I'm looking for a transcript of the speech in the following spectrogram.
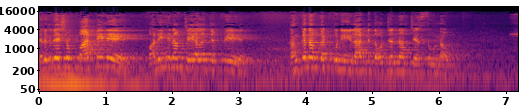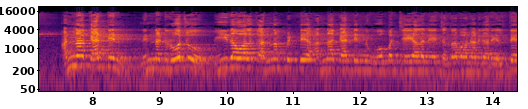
తెలుగుదేశం పార్టీని బలహీనం చేయాలని చెప్పి కంకణం కట్టుకుని ఇలాంటి దౌర్జన్యాలు చేస్తూ ఉన్నావు. అన్నా క్యాంటీన్ నిన్నటి రోజు బీద వాళ్ళకి అన్నం పెట్టే అన్నా క్యాంటీన్ను ఓపెన్ చేయాలని చంద్రబాబు నాయుడు గారు వెళ్తే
